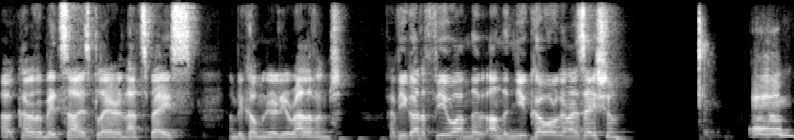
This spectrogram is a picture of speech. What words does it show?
a kind of a mid-sized player in that space and become nearly irrelevant. Have you got a few on the on the NewCo organization? Um,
